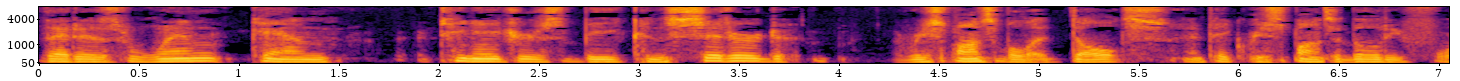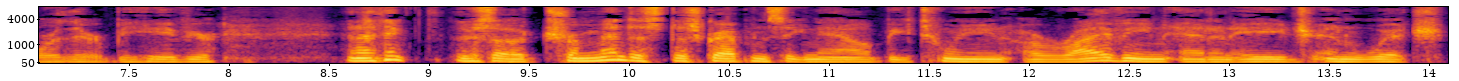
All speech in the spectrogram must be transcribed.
That is, when can teenagers be considered responsible adults and take responsibility for their behavior? And I think there's a tremendous discrepancy now between arriving at an age in which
